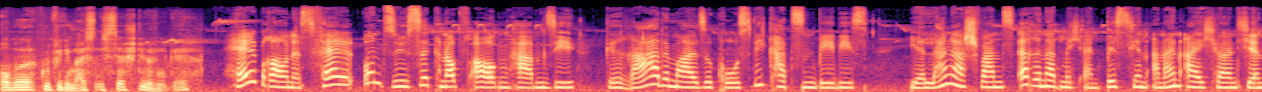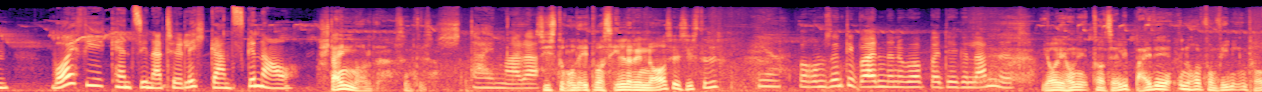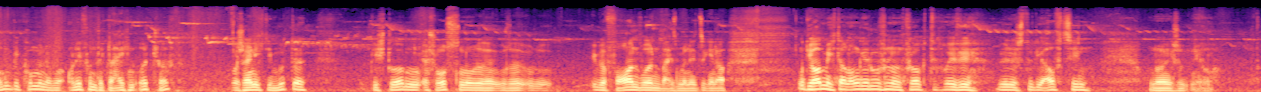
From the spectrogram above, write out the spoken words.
Aber gut, für die meisten ist es sehr störend, gell? Hellbraunes Fell und süße Knopfaugen haben sie, gerade mal so groß wie Katzenbabys. Ihr langer Schwanz erinnert mich ein bisschen an ein Eichhörnchen. Wolfi kennt sie natürlich ganz genau. Steinmarder sind das. Steinmarder. Siehst du, und eine etwas hellere Nase, siehst du das? Ja. Warum sind die beiden denn überhaupt bei dir gelandet? Ja, die habe ich tatsächlich beide innerhalb von wenigen Tagen bekommen, aber alle von der gleichen Ortschaft. Wahrscheinlich die Mutter gestorben, erschossen oder, oder, oder überfahren worden, weiß man nicht so genau. Und die haben mich dann angerufen und gefragt, Wolfi, würdest du die aufziehen? Und dann habe ich gesagt, ja,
